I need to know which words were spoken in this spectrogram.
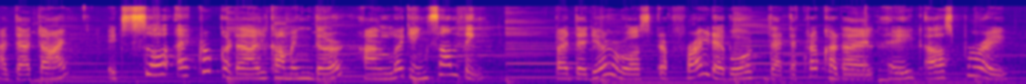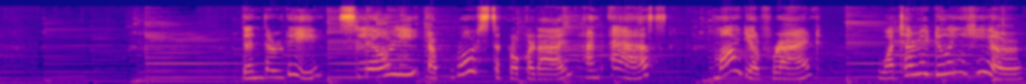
At that time, it saw a crocodile coming there and looking something. But the deer was afraid about that the crocodile ate us prey. Then the deer slowly approached the crocodile and asked, My dear friend, what are you doing here?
